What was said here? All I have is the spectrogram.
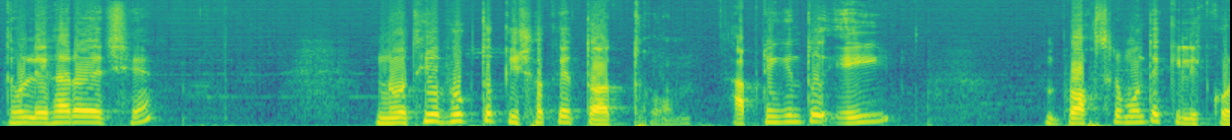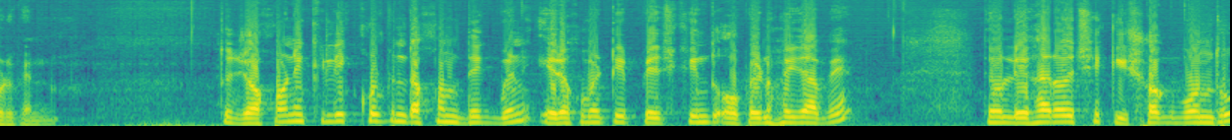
তখন লেখা রয়েছে, নথিভুক্ত কৃষকের তথ্য। আপনি কিন্তু এই বক্সের মধ্যে ক্লিক করবেন। তো যখনই ক্লিক করবেন, তখন দেখবেন এরকম একটি পেজ কিন্তু ওপেন হয়ে যাবে। এবং লেখা রয়েছে কৃষক বন্ধু।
